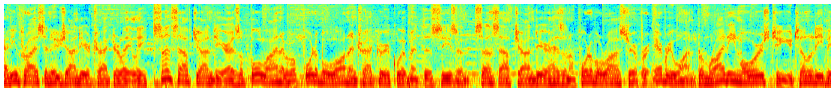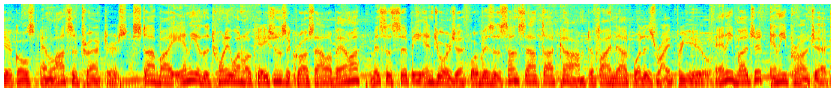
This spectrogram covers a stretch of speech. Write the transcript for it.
Have you priced a new John Deere tractor lately? SunSouth John Deere has a full line of affordable lawn and tractor equipment this season. SunSouth John Deere has an affordable roster for everyone, from riding mowers to utility vehicles and lots of tractors. Stop by any of the 21 locations across Alabama, Mississippi, and Georgia, or visit sunsouth.com to find out what is right for you. Any budget, any project.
